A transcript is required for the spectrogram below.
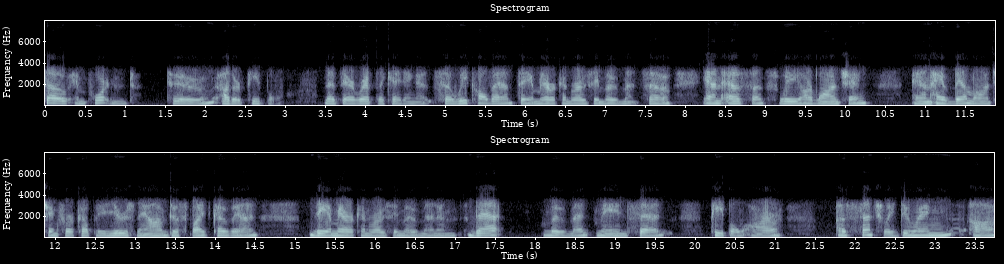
so important to other people that they're replicating it. So we call that the American Rosie Movement. So in essence, we are launching and have been launching for a couple of years now, despite COVID, the American Rosie Movement. And that movement means that people are essentially doing uh,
